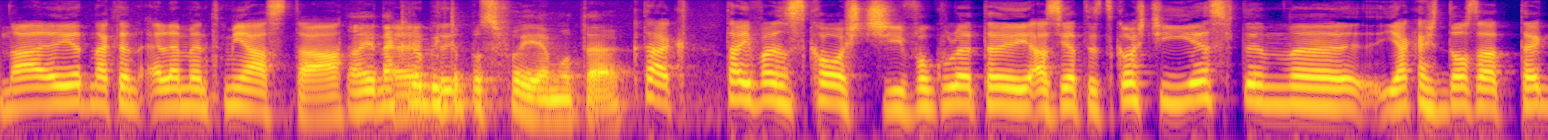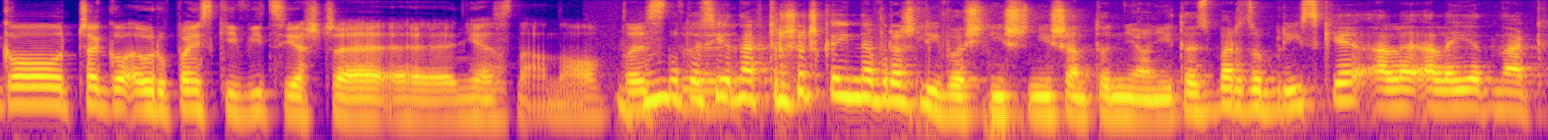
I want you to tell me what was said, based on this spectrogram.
no ale jednak ten element miasta. A jednak robi to po swojemu, tak. Tak, tajwanskości, w ogóle tej azjatyckości jest w tym jakaś doza tego, czego europejski widz jeszcze nie zna. No, to jest... Bo to jest jednak troszeczkę inna wrażliwość niż, niż Antonioni. To jest bardzo bliskie, ale, ale jednak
